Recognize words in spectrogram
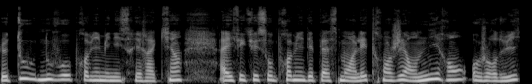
Le tout nouveau Premier ministre irakien a effectué son premier déplacement à l'étranger en Iran aujourd'hui.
